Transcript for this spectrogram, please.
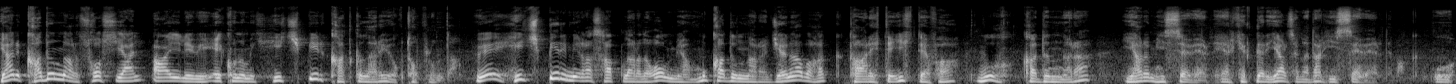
Yani kadınlar sosyal, ailevi, ekonomik hiçbir katkıları yok toplumda. Ve hiçbir miras hakları da olmayan bu kadınlara Cenab-ı Hak tarihte ilk defa bu kadınlara yarım hisse verdi. Erkekleri yarısı kadar hisse verdi bak. Bu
